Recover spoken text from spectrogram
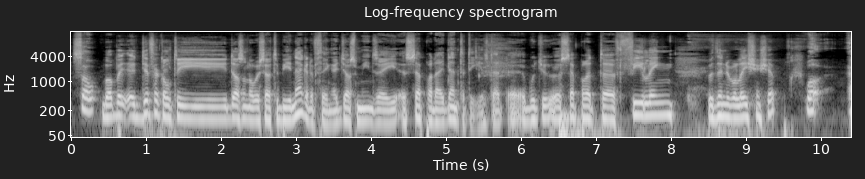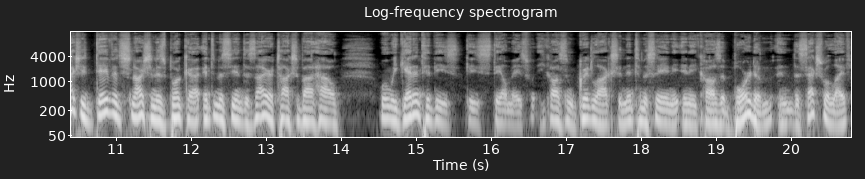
So Well, but uh, difficulty doesn't always have to be a negative thing. It just means a, a separate identity. Is that uh, would you a separate uh, feeling within the relationship? Well, actually, David Schnarch in his book uh, "Intimacy and Desire" talks about how when we get into these these stalemates, he calls them gridlocks in intimacy, and he, and he calls it boredom in the sexual life.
